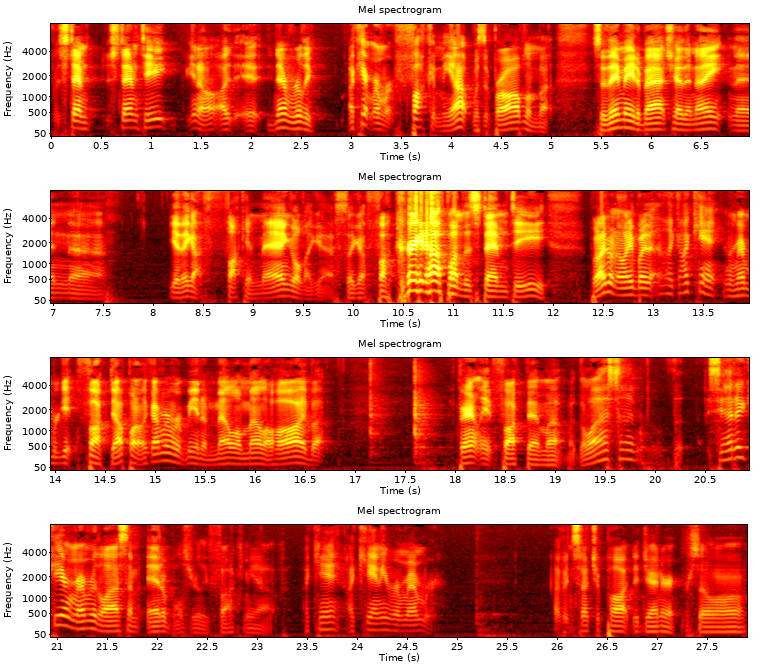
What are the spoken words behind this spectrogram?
But stem stem tea, you know, it never really. I can't remember it fucking me up was the problem, but so they made a batch the other night, and then. Uh, yeah, they got fucking mangled, I guess. They got fucked right up on the stem tea. But I don't know anybody that, like, I can't remember getting fucked up on it. Like, I remember it being a mellow, mellow high, but apparently it fucked them up. But the last time, see, I can't remember the last time edibles really fucked me up. I can't, I can't even remember. I've been such a pot degenerate for so long.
